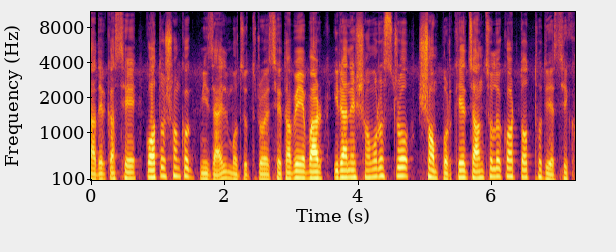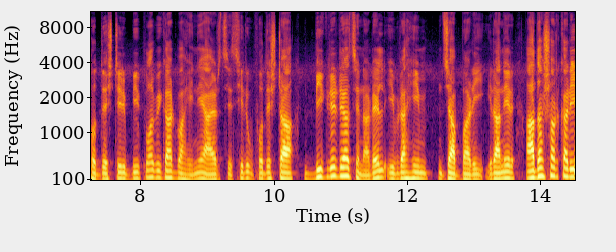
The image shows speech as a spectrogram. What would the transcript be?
তাদের কাছে কত সংখ্যক মিসাইল মজুদ রয়েছে, তবে এবার ইরানের সমরস্ত্র সম্পর্কে চাঞ্চল্যকর তথ্য দিয়েছে খোদ দেশটির বিপ্লবী গার্ড বাহিনী আইআরসিসির উপদেষ্টা ব্রিগেডিয়ার জেনারেল ইব্রাহিম জাব্বারি। ইরানের আধা সরকারি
